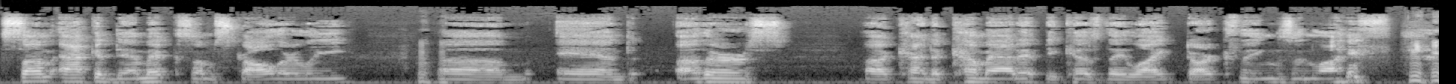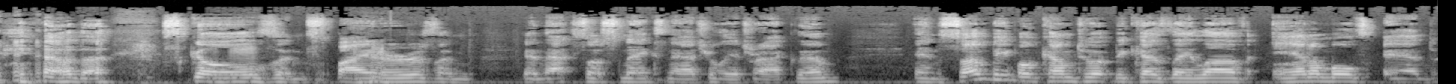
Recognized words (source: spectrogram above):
some academic, some scholarly, um, and others uh, kind of come at it because they like dark things in life. you know, the skulls and spiders and, and that, so snakes naturally attract them. And some people come to it because they love animals and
